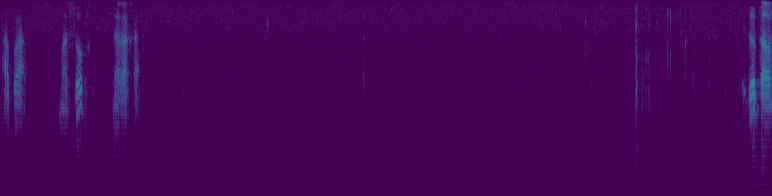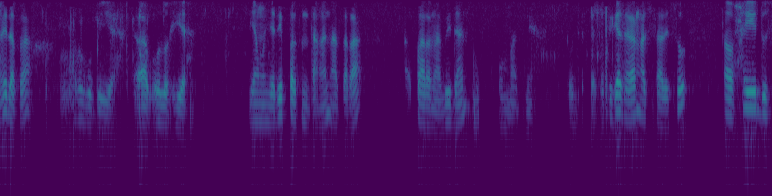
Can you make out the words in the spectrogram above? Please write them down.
apa? Masuk neraka. Itu tauhid apa? Rububiyah uh, uluhiyah. Yang menjadi pertentangan antara para nabi dan umatnya. Ketiga sekarang asal itu tauhidus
